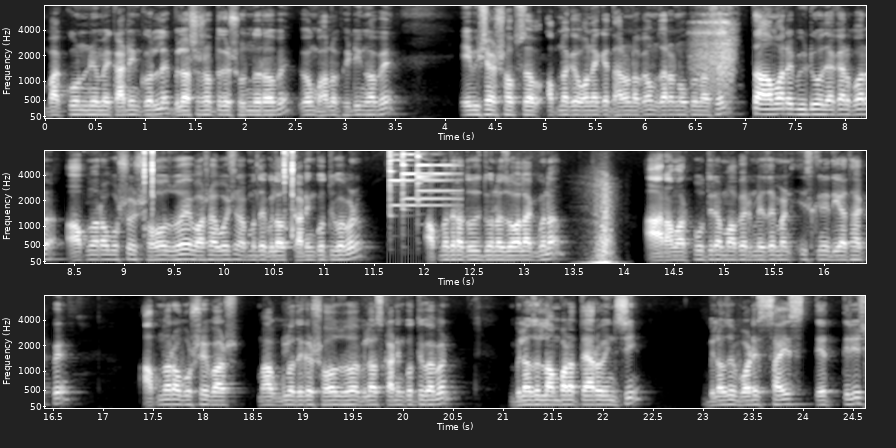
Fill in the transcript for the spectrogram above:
বা কোন নিয়মে কাটিং করলে ব্লাউজটা সব থেকে সুন্দর হবে এবং ভালো ফিটিং হবে। এই বিষয়ে সব আপনাকে অনেকে ধারণা কম যারা নতুন আছেন। তা আমার এই ভিডিও দেখার পর আপনারা অবশ্যই সহজভাবে বাসা বসে আপনাদের ব্লাউজ কাটিং করতে পারবেন। আপনাদের এত দোকানে যাওয়া লাগবে না। আর আমার প্রতিটা মাপের মেজারমেন্ট স্ক্রিনে দেওয়া থাকবে। আপনারা অবশ্যই বাস মাপগুলো দেখে সহজভাবে ব্লাউজ কাটিং করতে পারবেন। ব্লাউজের লম্বাটা তেরো ইঞ্চি ব্লাউজের বডির সাইজ তেত্রিশ,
